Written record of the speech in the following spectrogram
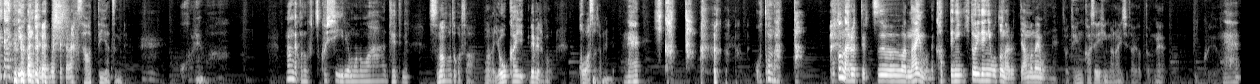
いたいって言うかもしれないもしかしたら 触っていいやつみたいこれはなんだこの美しい入れ物はって言ってねな。スマホとかさ、なんか妖怪レベルの怖さじゃない、ね、光った。音鳴った。音鳴るって普通はないもんね。勝手に一人でに音鳴るってあんまないもんね。電化製品がない時代だったらね、びっくりだよね。ね。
